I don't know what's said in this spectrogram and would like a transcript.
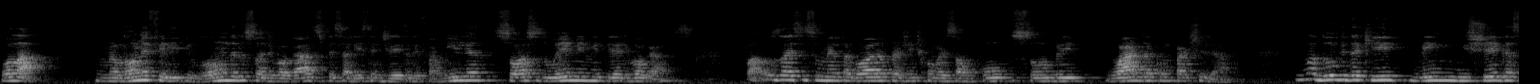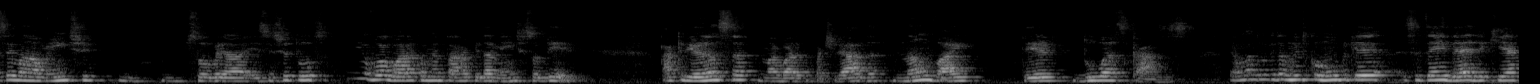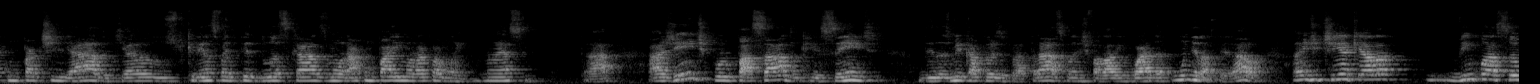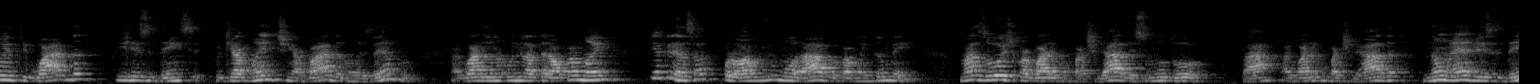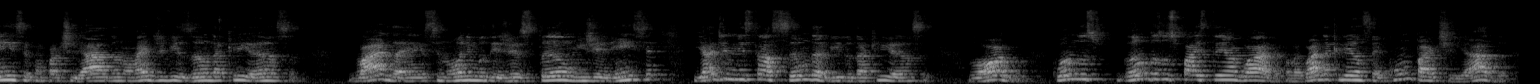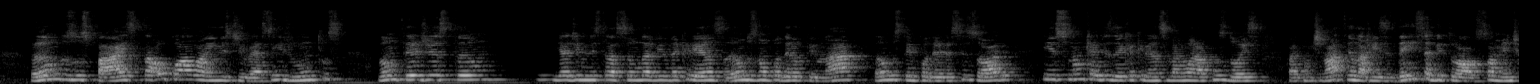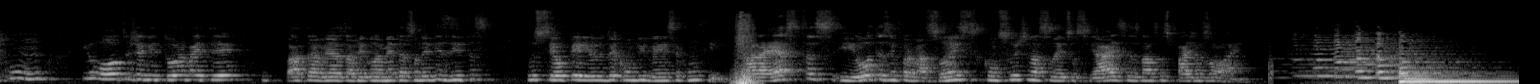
Olá, meu nome é Felipe Londres, sou advogado especialista em direito de família, sócio do MMT Advogados. Vou usar esse instrumento agora para a gente conversar um pouco sobre guarda compartilhada. Uma dúvida que vem, me chega semanalmente sobre a, esse instituto eu vou agora comentar rapidamente sobre ele. A criança na guarda compartilhada não vai ter duas casas. É uma dúvida muito comum porque você tem a ideia de que é compartilhado, que a criança vai ter duas casas, morar com o pai e morar com a mãe. Não é assim, tá? A gente, por passado recente, de 2014 para trás, quando a gente falava em guarda unilateral, a gente tinha aquela vinculação entre guarda e residência, porque a mãe tinha guarda, no exemplo, a guarda unilateral com a mãe, e a criança, por óbvio, morava com a mãe também. Mas hoje, com a guarda compartilhada, isso mudou, tá? A guarda compartilhada não é residência compartilhada, não é divisão da criança. Guarda é sinônimo de gestão, ingerência e administração da vida da criança. Logo, quando os, ambos os pais têm a guarda, quando a guarda da criança é compartilhada, ambos os pais, tal qual ainda estivessem juntos, vão ter gestão e administração da vida da criança. Ambos vão poder opinar, ambos têm poder decisório, e isso não quer dizer que a criança vai morar com os dois. Vai continuar tendo a residência habitual somente com um, e o outro genitor vai ter, através da regulamentação de visitas, o seu período de convivência com o filho. Para estas e outras informações, consulte nossas redes sociais e as nossas páginas online.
